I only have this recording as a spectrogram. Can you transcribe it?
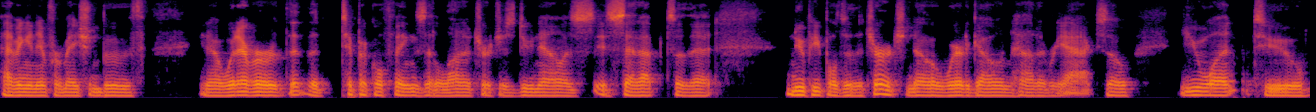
having an information booth you know whatever the, the typical things that a lot of churches do now is is set up so that new people to the church know where to go and how to react. So you want to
